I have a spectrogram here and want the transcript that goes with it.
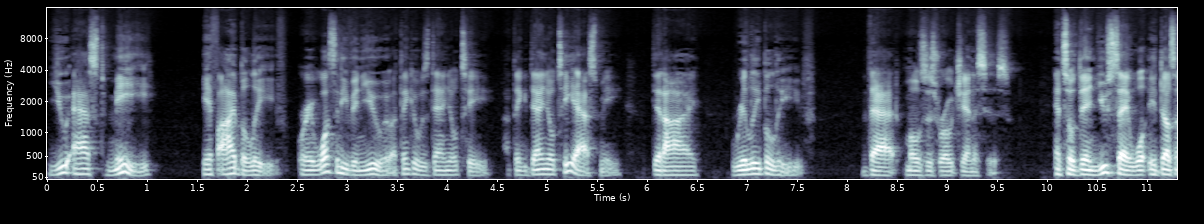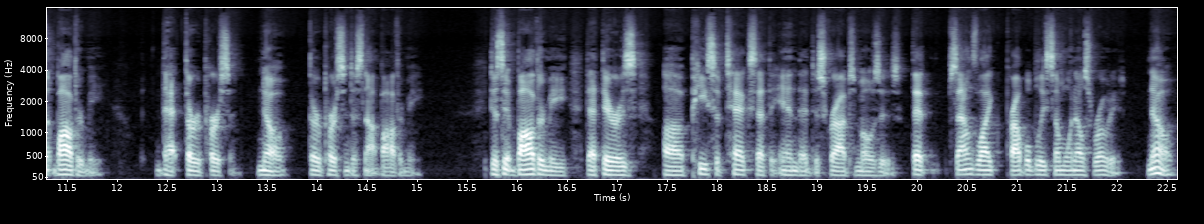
you asked me if I believe, or it wasn't even you. I think it was Daniel T. I think Daniel T asked me, did I really believe that Moses wrote Genesis? And so then you say, well, it doesn't bother me, that third person. No, third person does not bother me. Does it bother me that there is a piece of text at the end that describes Moses that sounds like probably someone else wrote it? No,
